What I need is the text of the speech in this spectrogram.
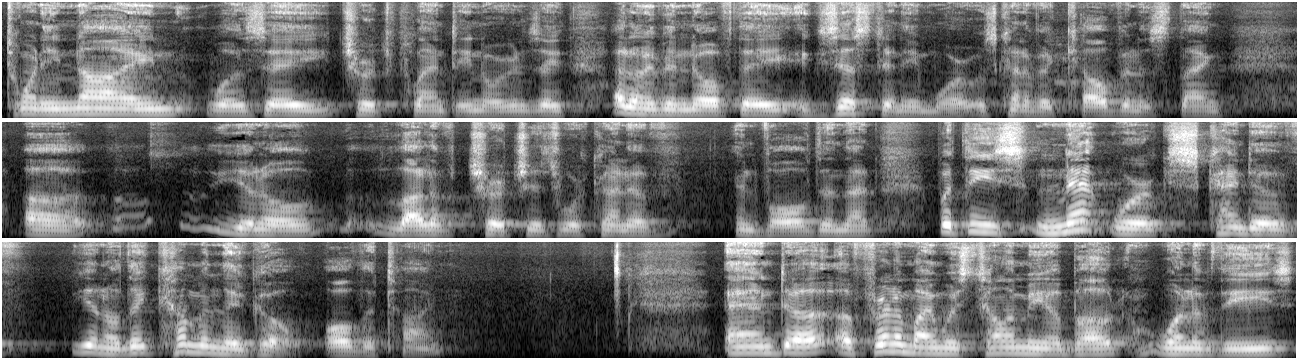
29 was a church planting organization. I don't even know if they exist anymore. It was kind of a Calvinist thing. Uh, you know, a lot of churches were kind of involved in that. But these networks kind of, you know, they come and they go all the time. And uh, a friend of mine was telling me about one of these.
